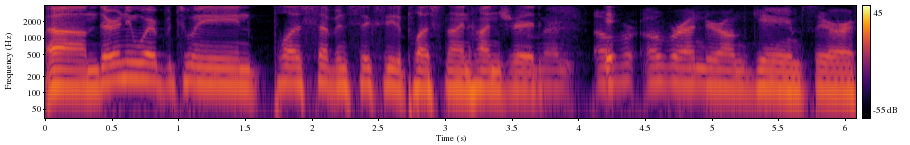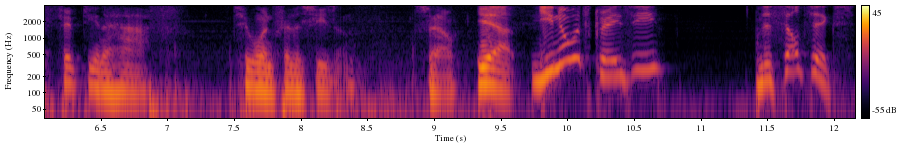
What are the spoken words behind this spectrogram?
Um, they're anywhere between plus 760 to plus 900. And then over over under on games, they are at 50 and a half to win for the season. So Yeah. You know what's crazy? The Celtics,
